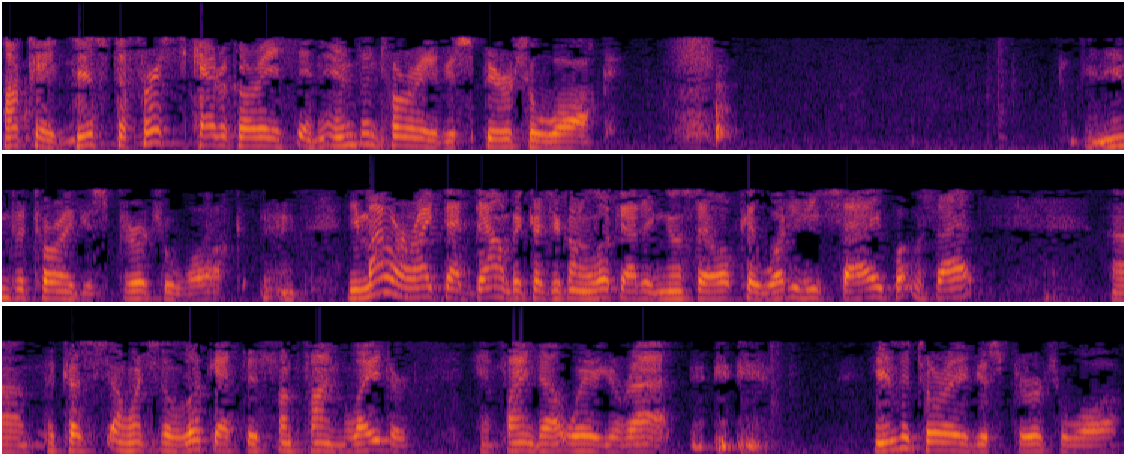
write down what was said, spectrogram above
Okay, this the first category is an inventory of your spiritual walk. An inventory of your spiritual walk. you might want to write that down because you're going to look at it and you're going to say, okay, what did he say? What was that? Um, because I want you to look at this sometime later and find out where you're at. Inventory of your spiritual walk.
